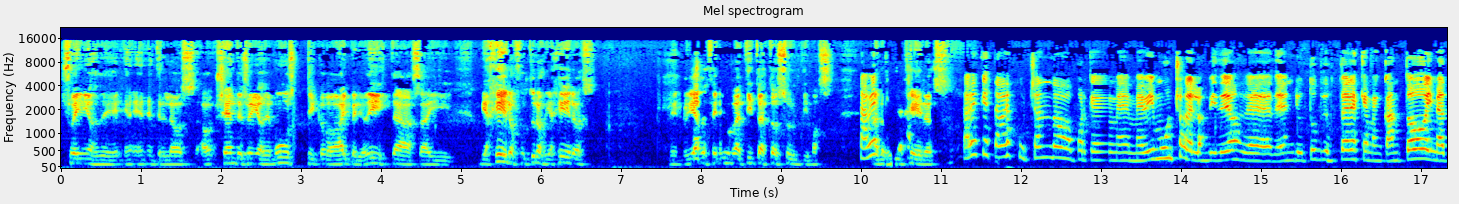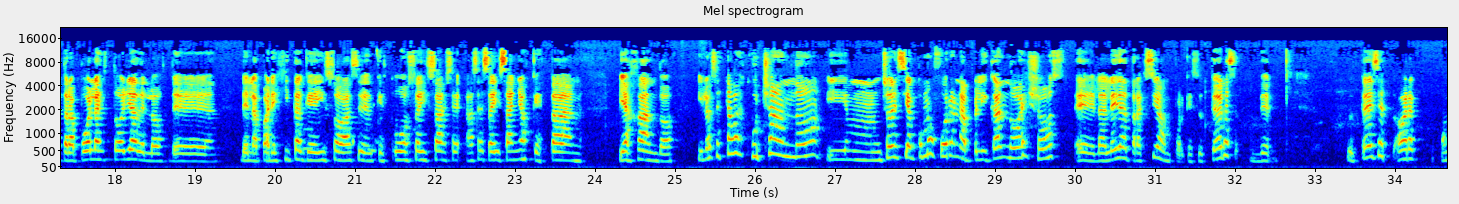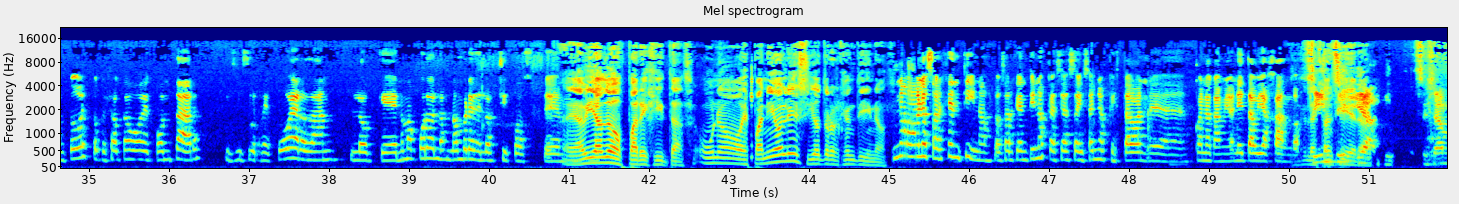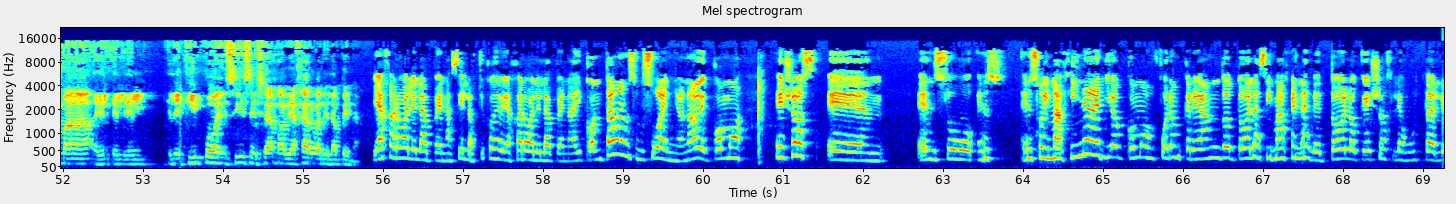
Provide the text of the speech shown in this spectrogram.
sueños de, entre los oyentes, sueños de músicos, hay periodistas, hay viajeros, futuros viajeros. Me voy a referir un ratito a estos últimos, a los viajeros. ¿Sabes que estaba escuchando? Porque me, vi mucho de los videos de, de, en YouTube de ustedes que me encantó y me atrapó la historia de los de de la parejita que hizo hace, que estuvo seis, hace, hace seis años que están viajando. Y los estaba escuchando y mm, yo decía, ¿cómo fueron aplicando ellos eh, la ley de atracción? Porque si ustedes, de, ustedes ahora con todo esto que yo acabo de contar, y si, si recuerdan lo que, no me acuerdo los nombres de los chicos. Eh, había dos parejitas, uno españoles y otro argentinos. No, los argentinos, los argentinos que hacía seis años que estaban eh, con la camioneta viajando. Cinti y se llama el, el equipo en sí se llama Viajar vale la pena. Viajar vale la pena, sí, los chicos de Viajar vale la pena. Y contaban su sueño, ¿no? De cómo ellos en, su, en, su imaginario, cómo fueron creando todas las imágenes de todo lo que ellos les gusta,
